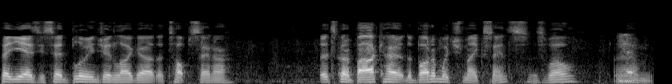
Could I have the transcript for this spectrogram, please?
But yeah, as you said, blue InGen logo at the top center. It's got a barcode at the bottom, which makes sense as well. Yeah. Um,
